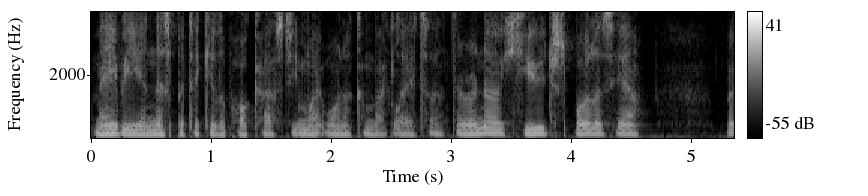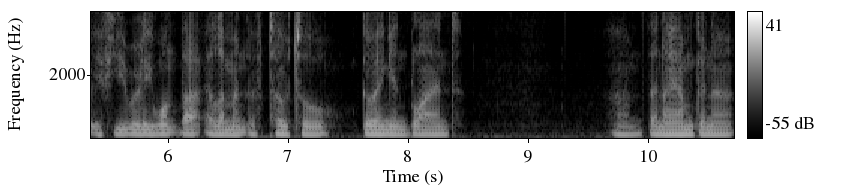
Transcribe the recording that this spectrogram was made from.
maybe in this particular podcast you might want to come back later. There are no huge spoilers here, but if you really want that element of total going in blind, um, then I am going to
